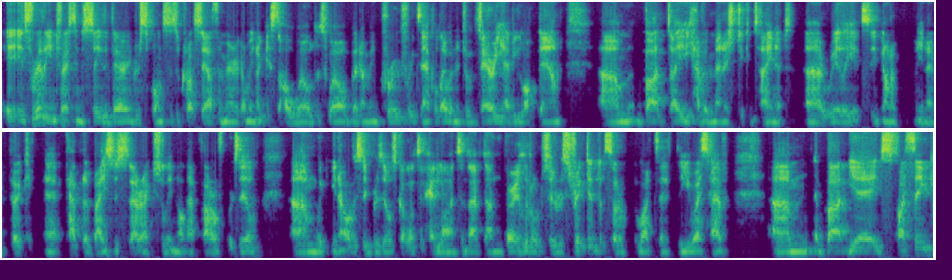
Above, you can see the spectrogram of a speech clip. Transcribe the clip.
it, it's really interesting to see the varied responses across South America. I mean, I guess the whole world as well. But I mean, Peru, for example, they went into a very heavy lockdown, um, but they haven't managed to contain it. Uh, really, it's on a you know per uh, capita basis. They're actually not that far off Brazil. Um, you know, obviously Brazil's got lots of headlines, and they've done very little to restrict it, sort of like the, the US have. Um, but yeah, it's I think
